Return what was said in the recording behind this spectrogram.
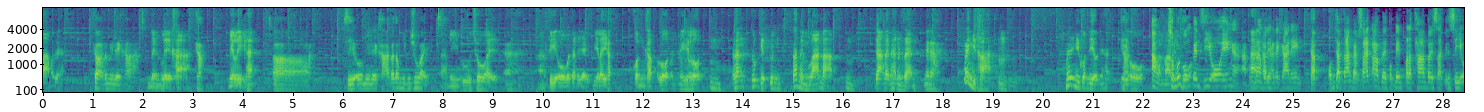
ตามมาด้วยฮะก็ต้องมีเลขาหนึ่งเลขาครับมีอะไรอีกฮะอ่าซีโอมีเลขาก็ต้องมีผู้ช่วยอ่ามีผู้ช่วยอ่าซีโอบริษัทใหญ่ๆมีอะไรครับ คนขับรถมีรถอืมดังนั้นธุรกิจคุณถ้าหนึ่งล้านบาทอืมจ้างได้ไหมฮะหนึ่งแสนไม่ได้ ไม่มีทางอืมไม่ได้มีคนเดียวเนี่ยฮะคซีรับโออ้าวสมมุติผมเป็นซีอเองเนี่ยอะผมอ่านั่งครับบริหารจัดการเองครับผมจัดตามแบบสตาร์ทอัพเลย ผมเป็นประธานบริษัทเป็นซีอ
